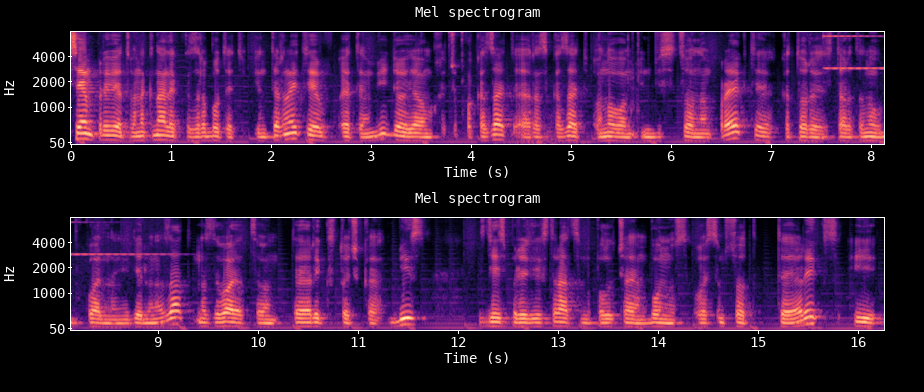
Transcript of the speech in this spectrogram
Всем привет! Вы на канале Как заработать в интернете. В этом видео я вам хочу показать, рассказать о новом инвестиционном проекте, который стартанул буквально неделю назад. Называется он trx.biz. Здесь при регистрации мы получаем бонус 800 TRX и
